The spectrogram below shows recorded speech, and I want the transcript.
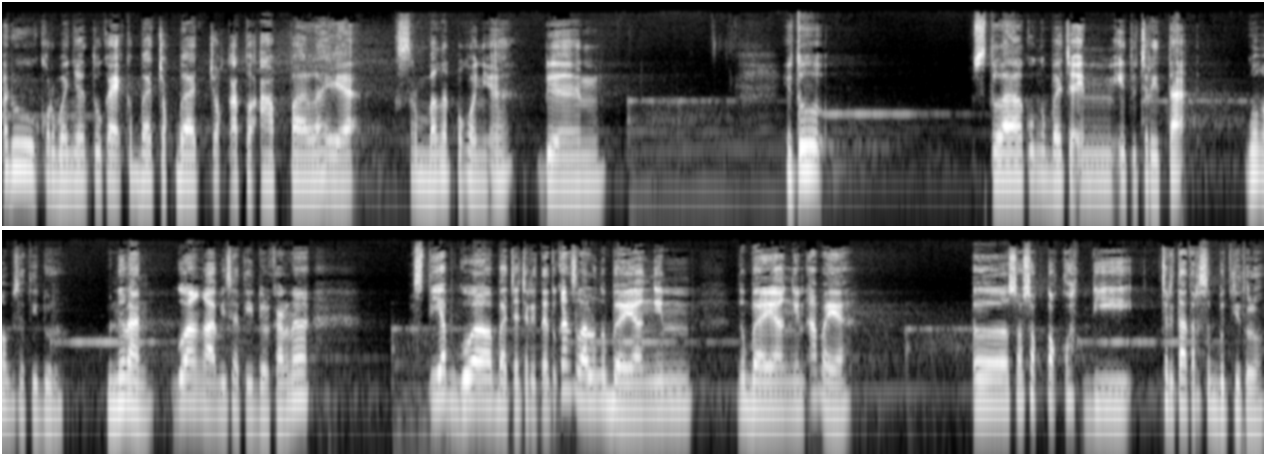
aduh korbannya tuh kayak kebacok-bacok atau apalah ya serem banget pokoknya. Dan itu setelah aku ngebacain itu cerita gue nggak bisa tidur. Beneran gue nggak bisa tidur. Karena setiap gue baca cerita itu kan selalu ngebayangin ngebayangin apa ya e, sosok tokoh di cerita tersebut gitu loh.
